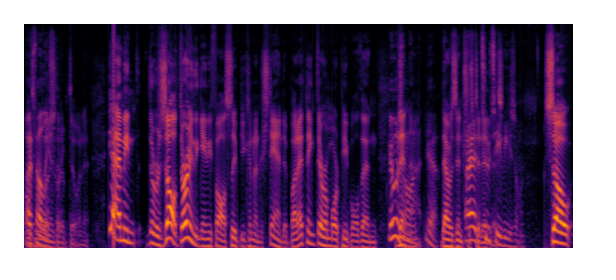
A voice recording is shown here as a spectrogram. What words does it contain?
I ultimately ended up doing it. Yeah, I mean, the result during the game, you fall asleep, you can understand it. But I think there were more people than It was than on, not yeah. that was I interested had two in. TVs on. So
